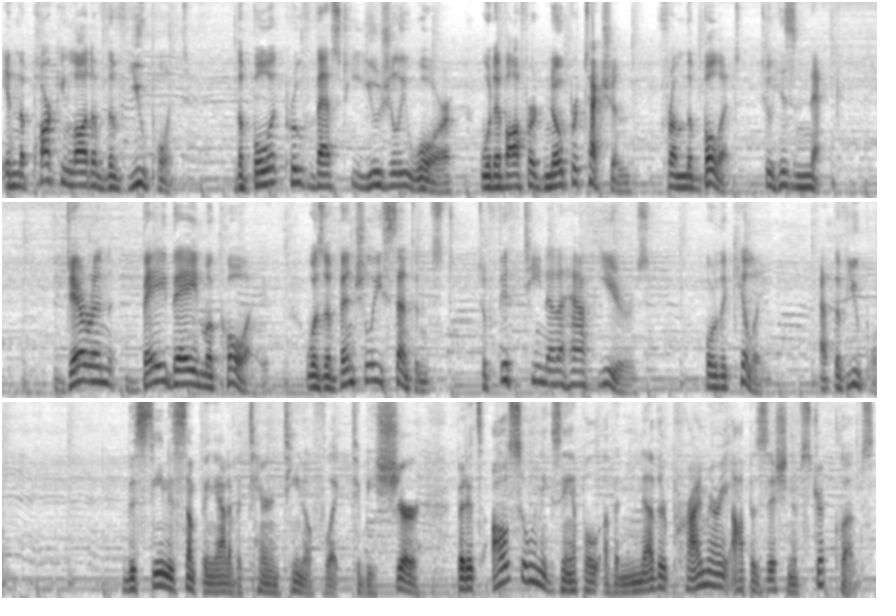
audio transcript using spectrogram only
in the parking lot of the Viewpoint. The bulletproof vest he usually wore would have offered no protection from the bullet to his neck. Darren Bebe McCoy was eventually sentenced to 15 and a half years for the killing at the Viewpoint. The scene is something out of a Tarantino flick, to be sure, but it's also an example of another primary opposition of strip clubs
